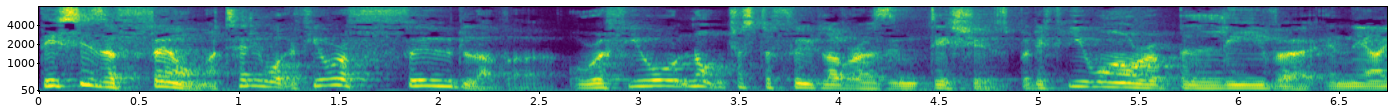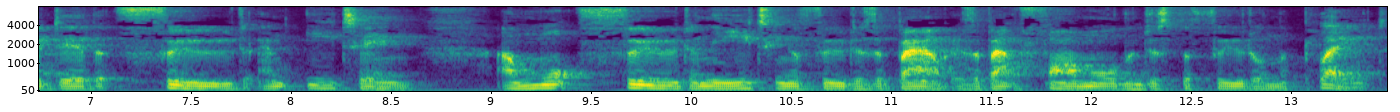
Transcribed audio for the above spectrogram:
This is a film, I tell you what, if you're a food lover, or if you're not just a food lover as in dishes, but if you are a believer in the idea that food and eating and what food and the eating of food is about is about far more than just the food on the plate,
